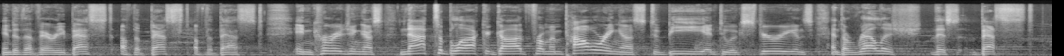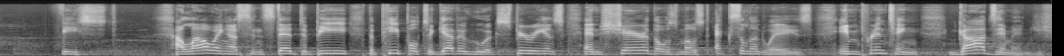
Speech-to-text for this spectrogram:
into the very best of the best of the best, encouraging us not to block God from empowering us to be and to experience and to relish this best feast. Allowing us instead to be the people together who experience and share those most excellent ways, imprinting God's image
